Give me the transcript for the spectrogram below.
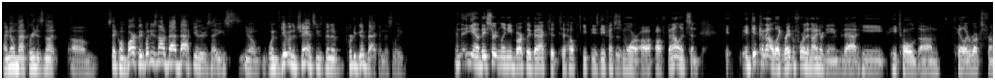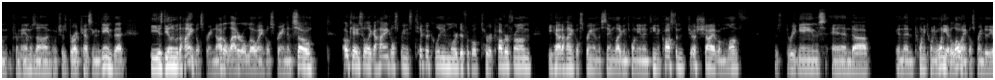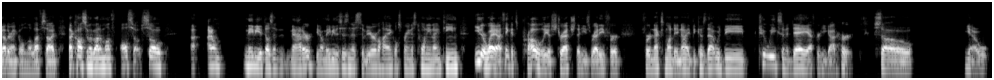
I know Matt Breida is not um, Saquon Barkley, but he's not a bad back either. He's, he's, you know, when given a chance, he's been a pretty good back in this league. And yeah, they certainly need Barkley back to to help keep these defenses more off, off balance. And it, it did come out like right before the Niner game that he he told um, Taylor Rooks from from Amazon, which is broadcasting the game, that he is dealing with a high ankle sprain, not a lateral low ankle sprain. And so, okay, so like a high ankle sprain is typically more difficult to recover from. He had a high ankle sprain in the same leg in 2019. It cost him just shy of a month. It was three games, and uh, and then 2021 he had a low ankle sprain to the other ankle on the left side. That cost him about a month also. So uh, I don't. Maybe it doesn't matter. You know, maybe this isn't as severe of a high ankle sprain as 2019. Either way, I think it's probably a stretch that he's ready for for next Monday night because that would be two weeks and a day after he got hurt. So, you know,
